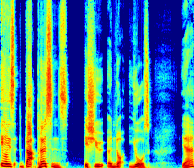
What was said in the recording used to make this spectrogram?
is that person's issue and not yours. Yeah.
